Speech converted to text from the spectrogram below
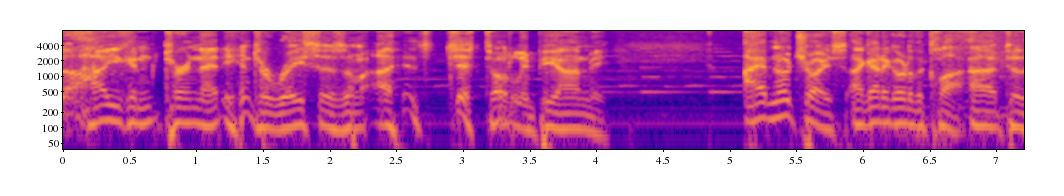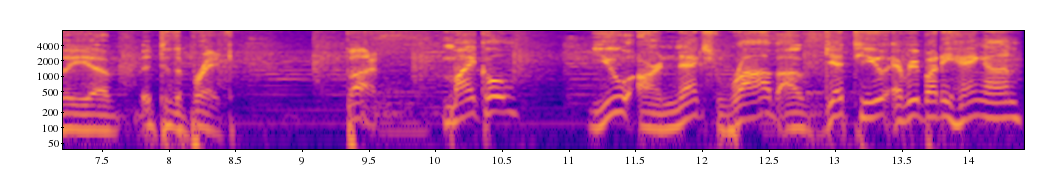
How you can turn that into racism? Uh, it's just totally beyond me. I have no choice. I got to go to the clock uh, to the uh, to the break. But Michael, you are next. Rob, I'll get to you. Everybody, hang on.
